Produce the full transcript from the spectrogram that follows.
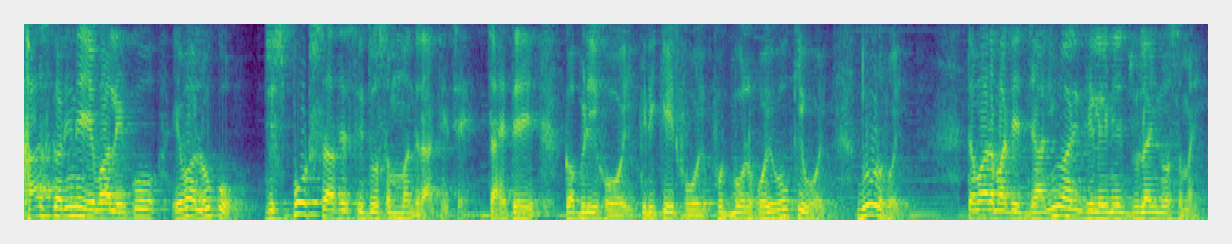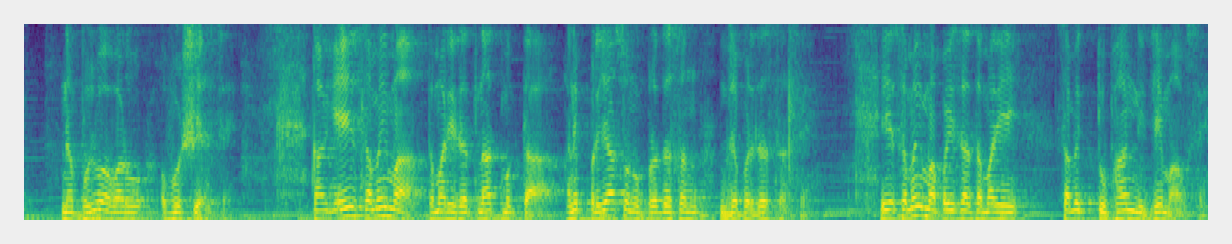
ખાસ કરીને એવા લોકો એવા લોકો જે સ્પોર્ટ્સ સાથે સીધો સંબંધ રાખે છે. ચાહે તે કબડ્ડી હોય, ક્રિકેટ હોય, ફૂટબોલ હોય, હોકી હોય, દોડ હોય. તમારા માટે જાન્યુઆરીથી લઈને જુલાઈનો સમય. ન ભૂલવાવાળો અવશ્ય હશે. કારણ કે એ સમયમાં તમારી રચનાત્મકતા અને પ્રયાસોનું પ્રદર્શન જબરદસ્ત હશે. એ સમયમાં પૈસા તમારી સામે તુફાનની જેમ આવશે.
